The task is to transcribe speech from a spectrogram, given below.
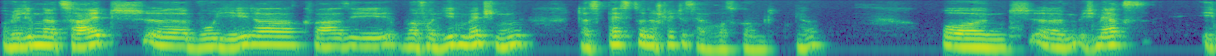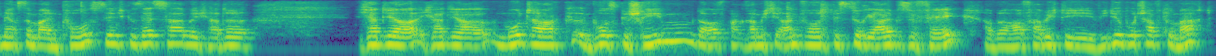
und wir leben in einer Zeit, äh, wo jeder quasi, wo von jedem Menschen das Beste und das Schlechteste herauskommt. Ja? Und ähm, ich merke es ich an meinen Post, den ich gesetzt habe. Ich hatte, ich hatte ja, ich hatte ja Montag einen Post geschrieben, darauf kam ich die Antwort, bist du real, bist du fake? Aber darauf habe ich die Videobotschaft gemacht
